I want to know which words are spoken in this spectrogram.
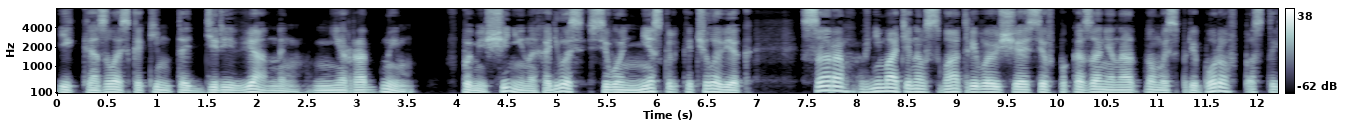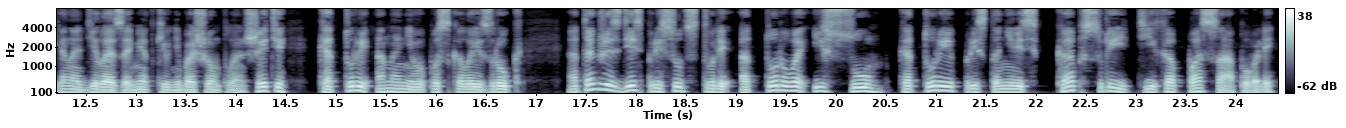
и казалось каким-то деревянным, неродным. В помещении находилось всего несколько человек – Сара, внимательно всматривающаяся в показания на одном из приборов, постоянно делая заметки в небольшом планшете, который она не выпускала из рук. А также здесь присутствовали Аторва и Су, которые прислонились к капсуле и тихо посапывали.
